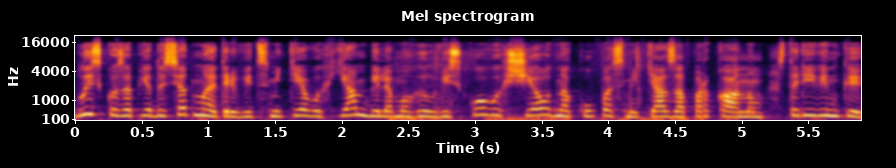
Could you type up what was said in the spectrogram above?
Близько за 50 метрів від сміттєвих ям біля могил військових ще одна купа сміття за парканом. Старі вінки,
